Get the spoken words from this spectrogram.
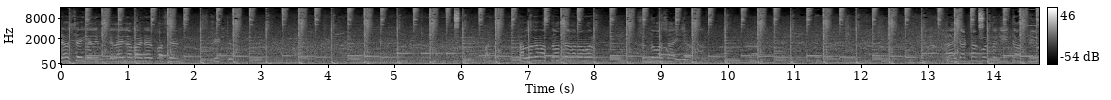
এটা হচ্ছে গেলাইলা মার্ডের পাশের স্ট্রিট তার লগে মাত্র মাত্র এখন আমার শুদ্ধ ভাষা আইজ রাত আটটার পর থেকে কারফিউ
